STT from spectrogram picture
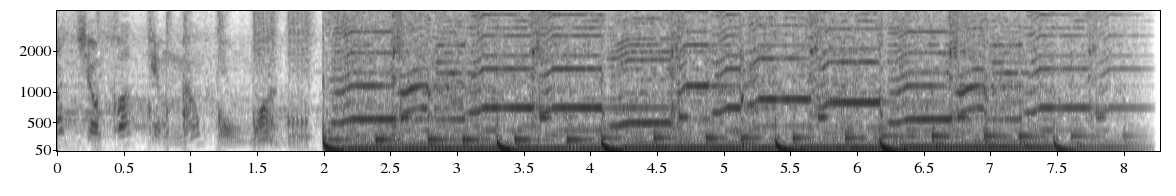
Shut your fucking mouth.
